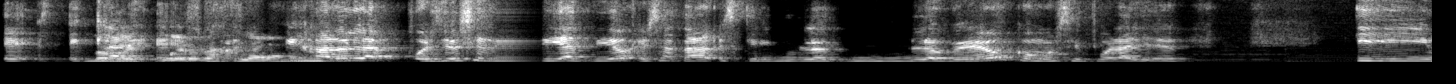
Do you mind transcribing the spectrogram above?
Eh, eh, recuerdas pues yo ese día, tío, esa tarde, es que lo, lo veo como si fuera ayer. Y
